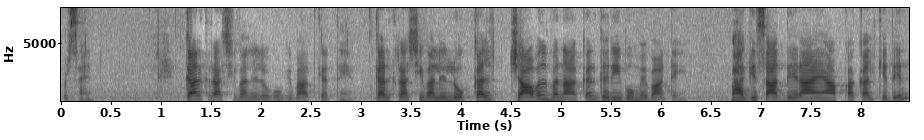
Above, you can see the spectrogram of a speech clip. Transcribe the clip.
परसेंट कर्क राशि वाले लोगों की बात करते हैं। कर्क राशि वाले लोग कल चावल बनाकर गरीबों में बांटें। भाग्य साथ दे रहा है आपका कल के दिन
